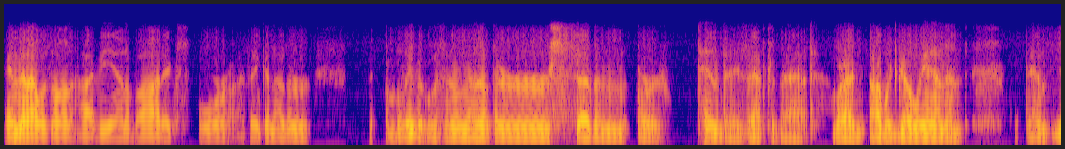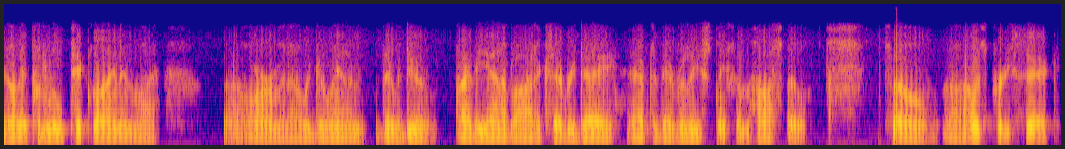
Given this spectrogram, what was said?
and then I was on IV antibiotics for I think another, I believe it was another seven or ten days after that, where I, I would go in and and you know they put a little PICC line in my uh, arm, and I would go in and they would do IV antibiotics every day after they released me from the hospital. So uh, I was pretty sick,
